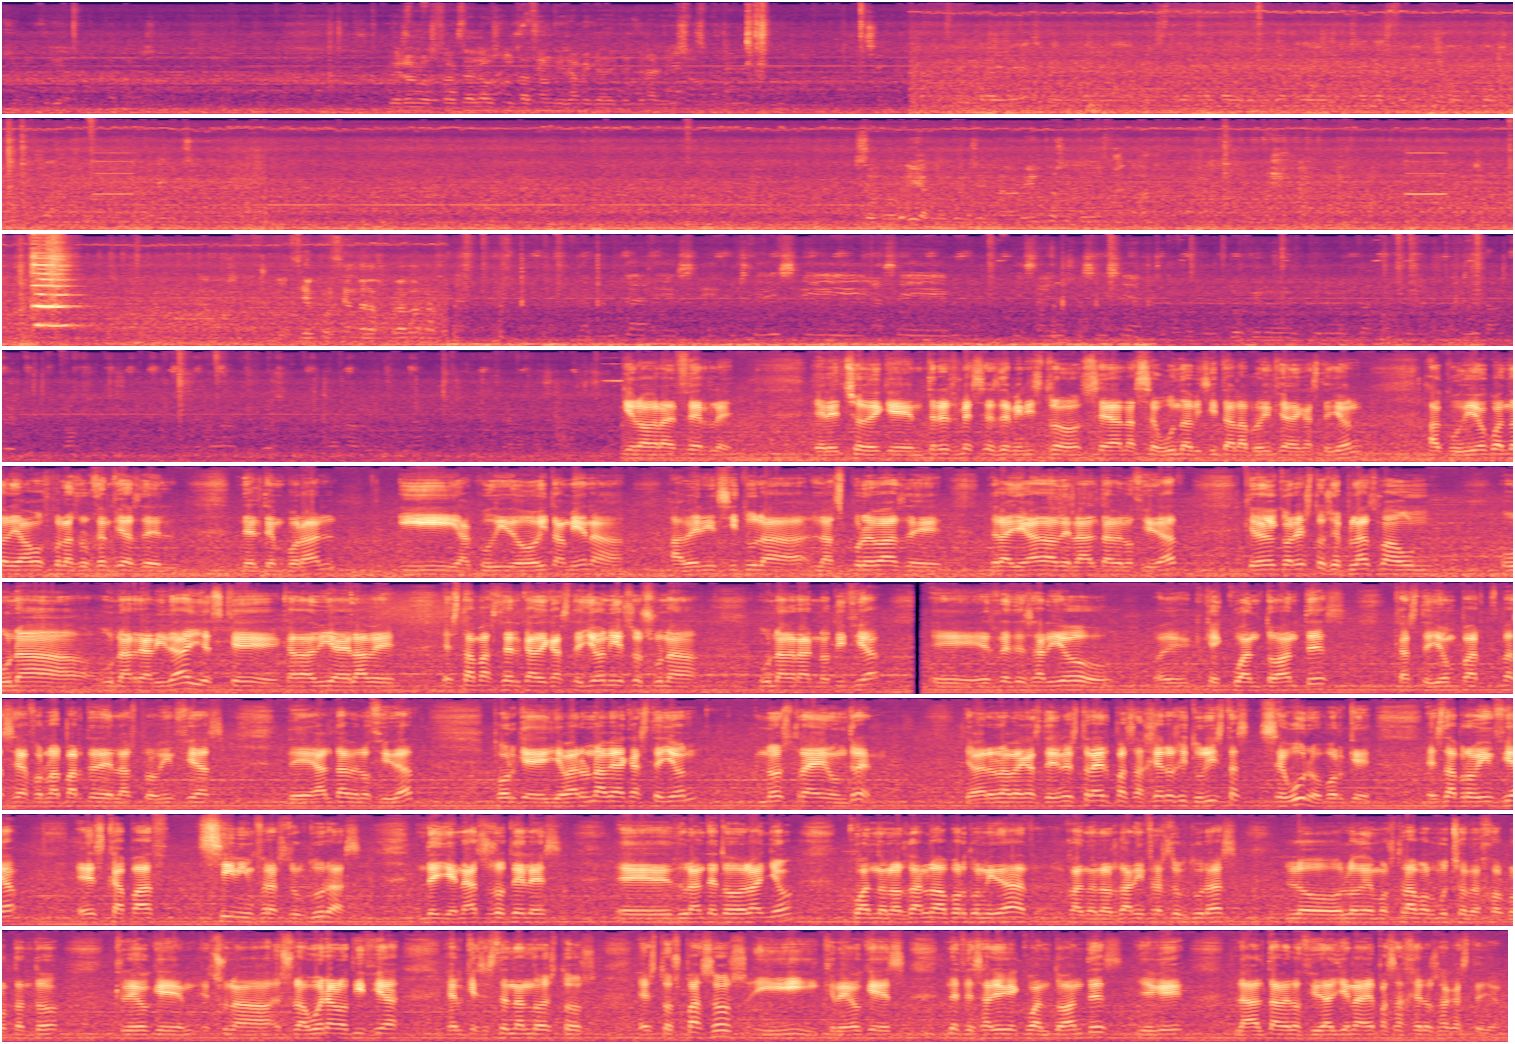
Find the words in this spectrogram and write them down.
pertenecería Pero nos falta la auscultación dinámica de catenarias. Sí. Se podría, porque los entrenamientos y todo está en El 100% de las pruebas las... La pregunta es, ¿ustedes... Quiero agradecerle el hecho de que en tres meses de ministro sea la segunda visita a la provincia de Castellón. Acudió cuando le llevamos por las urgencias del, del temporal y ha acudido hoy también a, a ver in situ la- las pruebas de, de la llegada de la alta velocidad. Creo que con esto se plasma un- una, una realidad y es que cada día el AVE está más cerca de Castellón y eso es una, una gran noticia. Eh, es necesario eh, que cuanto antes Castellón pase a formar parte de las provincias de alta velocidad, porque llevar un ave a Castellón no es traer un tren. Llevar un ave a Castellón es traer pasajeros y turistas seguro, porque esta provincia es capaz, sin infraestructuras, de llenar sus hoteles eh, durante todo el año. Cuando nos dan la oportunidad, cuando nos dan infraestructuras, lo, demostramos mucho mejor. Por tanto, creo que es una, es una buena noticia el que se estén dando estos, estos pasos y creo que es necesario que cuanto antes llegue la alta velocidad llena de pasajeros a Castellón.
